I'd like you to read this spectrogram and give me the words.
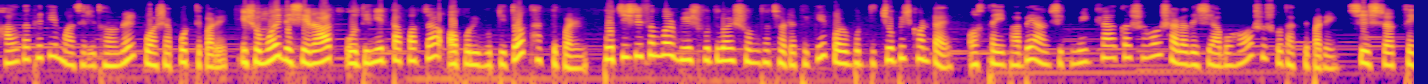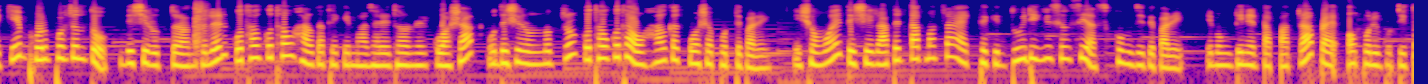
হালকা থেকে মাঝারি ধরনের কুয়াশা পড়তে পারে। এ সময় দেশে রাত ও দিনের তাপমাত্রা অপরিবর্তিত থাকতে পারে। পঁচিশ ডিসেম্বর বৃহস্পতিবার সন্ধ্যা ছটা থেকে পরবর্তী চব্বিশ ঘন্টায় অস্থায়ীভাবে আংশিক মেঘলা আকাশ সহ সারা দেশে আবহাওয়া শুষ্ক থাকতে পারে। শেষ রাত থেকে ভোর পর্যন্ত দেশের উত্তরাঞ্চলের কোথাও কোথাও হালকা থেকে মাঝারি ধরনের কুয়াশা ও দেশের অন্যত্র কোথাও কোথাও হালকা কুয়াশা পড়তে পারে। এই সময় দেশের রাতের তাপমাত্রা এক থেকে দুই ডিগ্রি সেলসিয়াস কমে যেতে পারে এবং দিনের তাপমাত্রা প্রায় অপরিবর্তিত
